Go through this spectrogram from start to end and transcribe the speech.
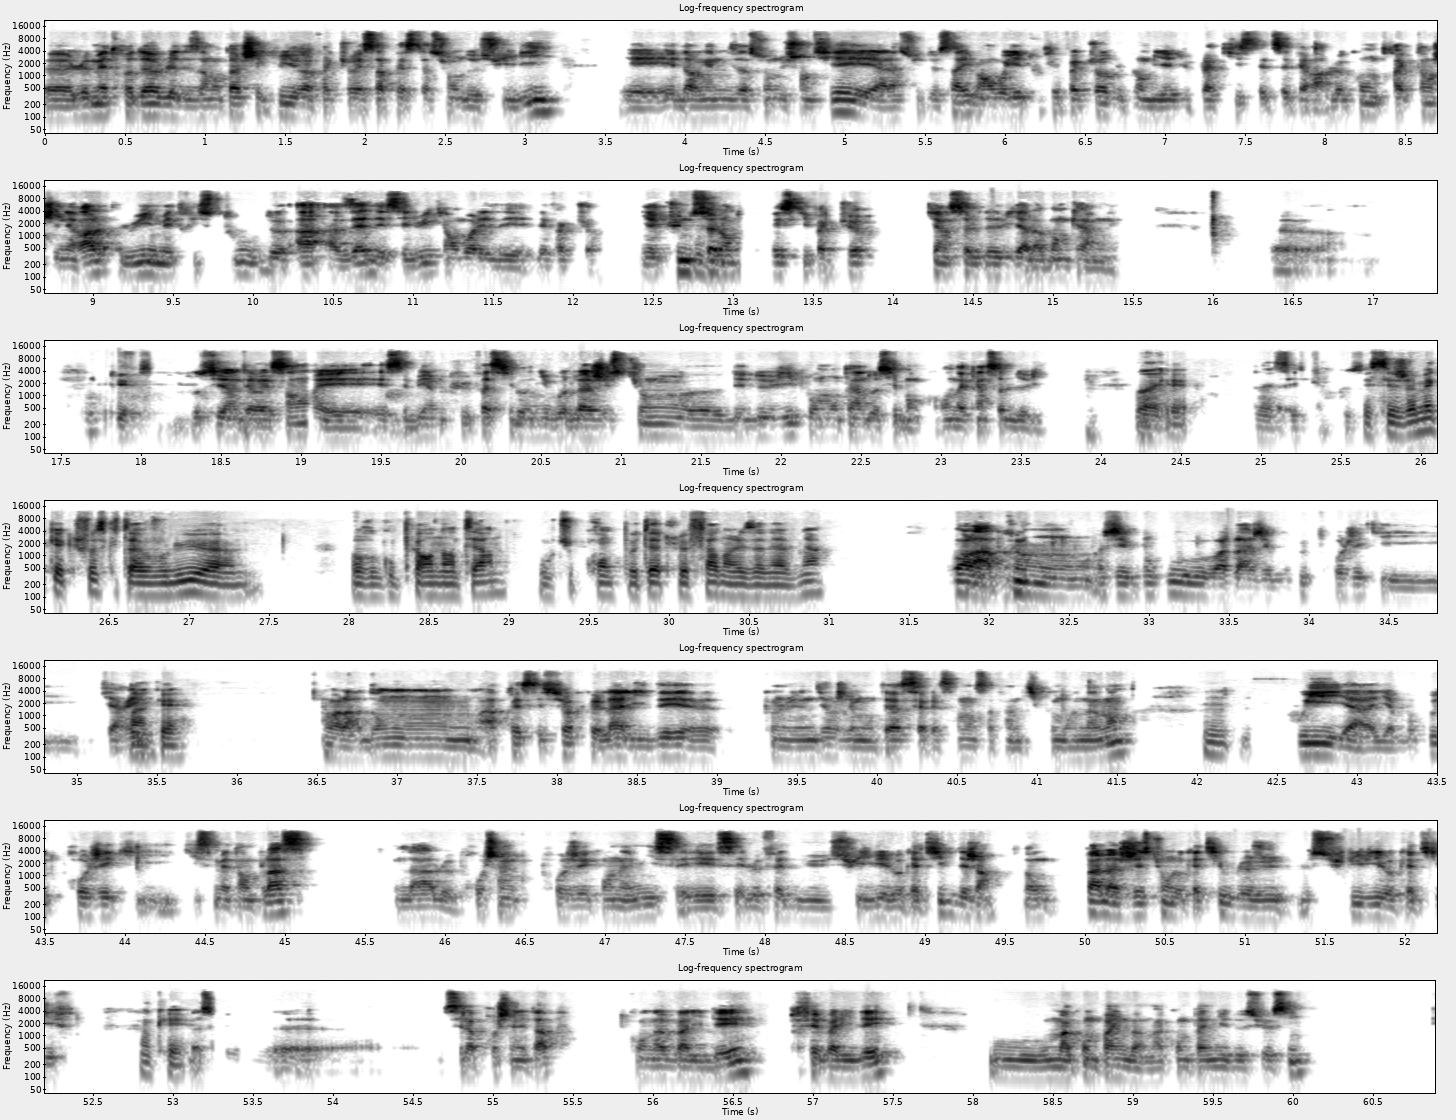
Euh, le maître d'œuvre, le désavantage, c'est qu'il va facturer sa prestation de suivi et, d'organisation du chantier. Et à la suite de ça, il va envoyer toutes les factures du plombier, du plaquiste, etc. Le contractant général, lui, il maîtrise tout de A à Z et c'est lui qui envoie les, factures. Il n'y a qu'une seule entreprise qui facture, qui a un seul devis à la banque à amener. Euh, c'est aussi intéressant et, c'est bien plus facile au niveau de la gestion euh, des devis pour monter un dossier banque. On n'a qu'un seul devis. Ouais. Et c'est jamais quelque chose que tu as voulu euh, regrouper en interne ou tu comptes peut-être le faire dans les années à venir? Voilà, après, j'ai beaucoup, voilà, beaucoup de projets qui, qui arrivent. Voilà, donc après, c'est sûr que là, l'idée, euh, comme je viens de dire, je l'ai monté assez récemment, ça fait un petit peu moins d'un an. Hmm. Oui, il y, a, y, a beaucoup de projets qui, qui, se mettent en place. Là, le prochain projet qu'on a mis, c'est le fait du suivi locatif déjà. Donc, pas la gestion locative, le, suivi locatif. Ok. Parce que euh, c'est la prochaine étape qu'on a validée, pré-validée, où ma compagne va m'accompagner dessus aussi,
